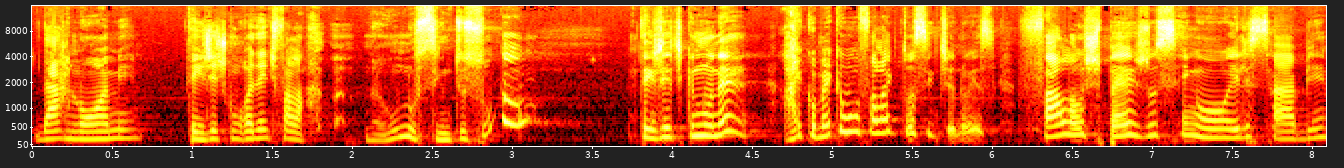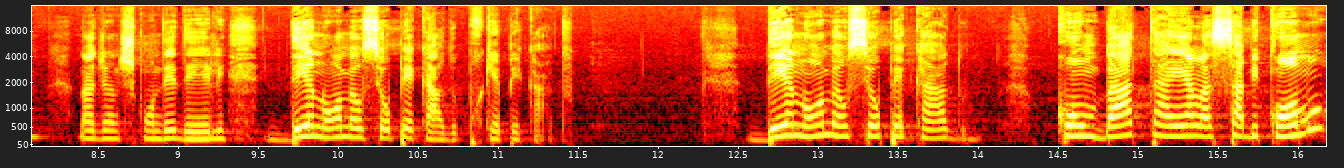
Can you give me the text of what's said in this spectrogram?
dar nome. Tem gente que não gosta de falar, não, não sinto isso não. Tem gente que não, né? Ai, como é que eu vou falar que estou sentindo isso? Fala aos pés do Senhor, Ele sabe, não adianta esconder dele. Dê nome ao seu pecado, porque é pecado. Dê nome ao seu pecado. Combata ela, sabe como?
